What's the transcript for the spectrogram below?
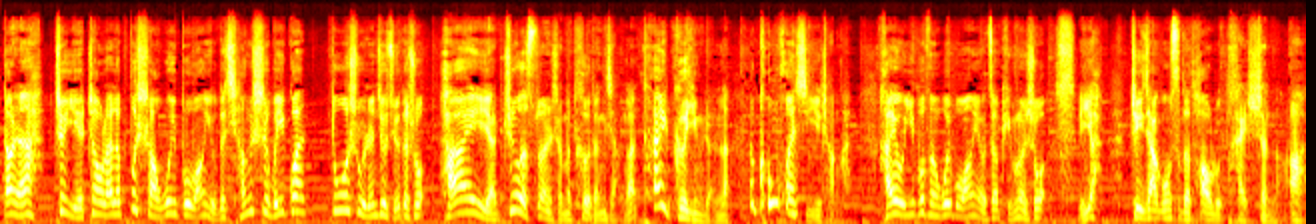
当然啊，这也招来了不少微博网友的强势围观。多数人就觉得说：“嗨呀，这算什么特等奖啊？太膈应人了，空欢喜一场啊！”还有一部分微博网友则评论说：“哎呀，这家公司的套路太深了啊！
